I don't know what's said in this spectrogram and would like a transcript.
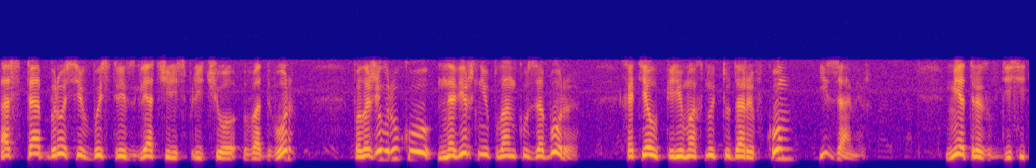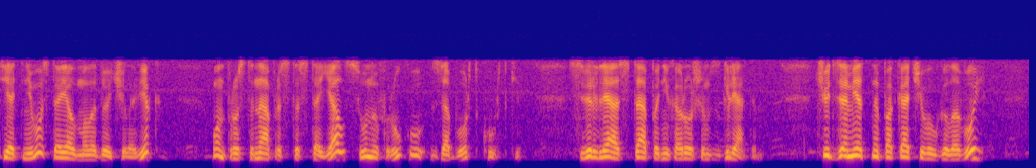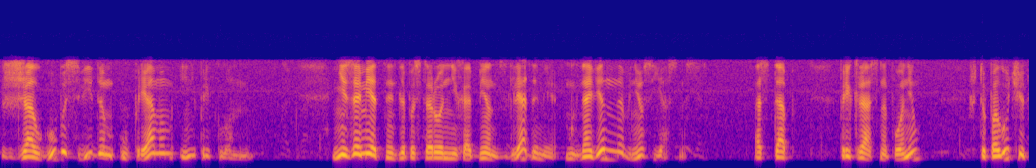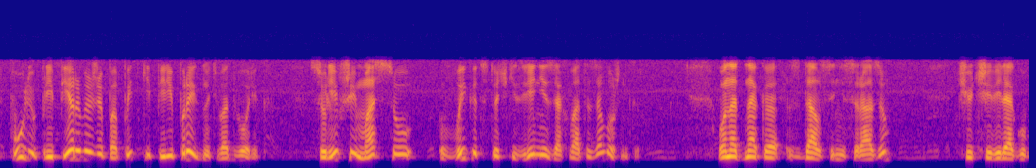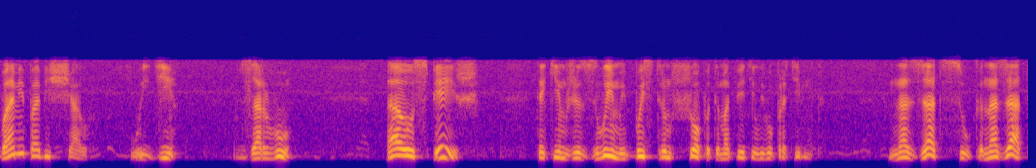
Остап, бросив быстрый взгляд через плечо во двор, положил руку на верхнюю планку забора, хотел перемахнуть туда рывком и замер. Метрах в десяти от него стоял молодой человек. Он просто-напросто стоял, сунув руку за борт куртки, сверля Остапа нехорошим взглядом. Чуть заметно покачивал головой, сжал губы с видом упрямым и непреклонным. Незаметный для посторонних обмен взглядами мгновенно внес ясность. Остап прекрасно понял, что получит пулю при первой же попытке перепрыгнуть во дворик, суливший массу выгод с точки зрения захвата заложников. Он, однако, сдался не сразу, чуть шевеля губами, пообещал «Уйди, взорву». «А успеешь?» Таким же злым и быстрым шепотом ответил его противник. «Назад, сука, назад!»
